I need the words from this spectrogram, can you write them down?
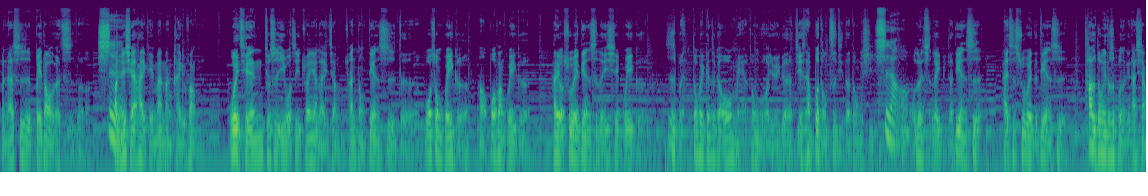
本来是背道而驰的了。是，感觉起来它也可以慢慢开放的。我以前就是以我自己专业来讲，传统电视的播送规格、好播放规格，还有数位电视的一些规格，日本都会跟这个欧美啊、中国有一个截然不同自己的东西。是哦，无论是类比的电视还是数位的电视，它的东西都是不能跟它相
